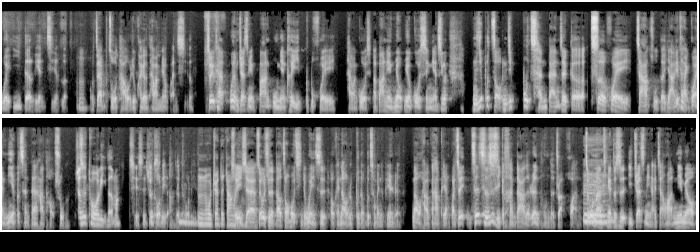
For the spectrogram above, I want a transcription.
唯一的连接了。嗯，我再不做它，我就快跟台湾没有关系了。所以看为什么 Jasmine 八五年可以不回台湾过呃？八年没有没有过新年，是因为你就不走，你就不承担这个社会家族的压力。反过来，你也不承担它的好处，就是脱离了嘛。其实、就是、脱离了，就脱离。嗯，我觉得这样。所以现在，所以我觉得到中后期就问一次，OK，那我就不得不成为那边人，那我还要跟他培养关系。所以这其实是一个很大的认同的转换。所以我们今天就是以 Jasmine 来讲的话，你有没有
